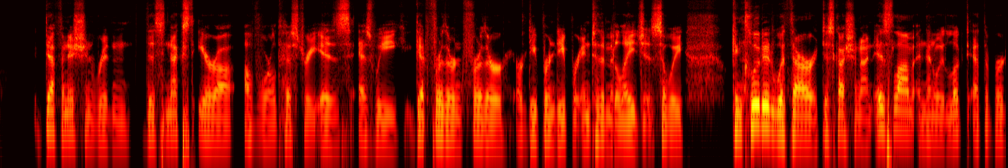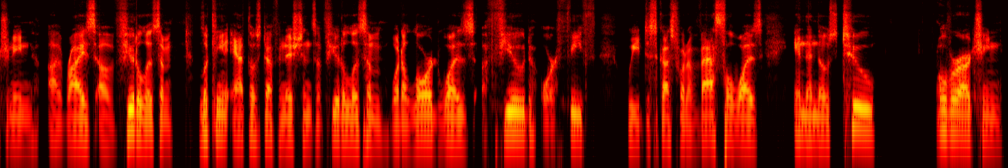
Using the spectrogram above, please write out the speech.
definition ridden this next era of world history is as we get further and further or deeper and deeper into the Middle Ages. So we concluded with our discussion on Islam, and then we looked at the burgeoning uh, rise of feudalism, looking at those definitions of feudalism, what a lord was, a feud or fief. We discussed what a vassal was, and then those two overarching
